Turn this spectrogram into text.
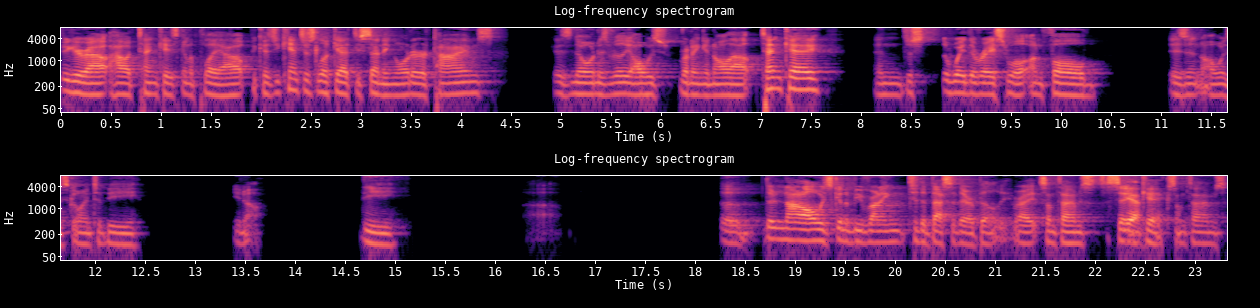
figure out how a 10K is going to play out because you can't just look at descending order of times because no one is really always running an all out 10K. And just the way the race will unfold isn't always going to be, you know, the. uh, the they're not always going to be running to the best of their ability, right? Sometimes it's a sit Yeah. kick. Sometimes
